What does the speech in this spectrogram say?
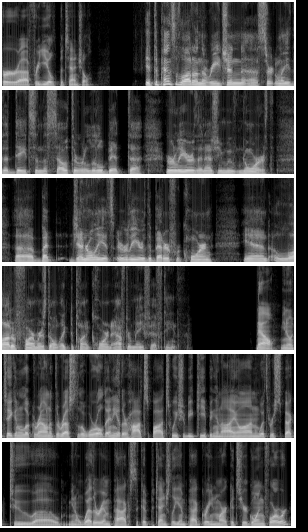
for uh, for yield potential? It depends a lot on the region. Uh, certainly, the dates in the south are a little bit uh, earlier than as you move north. Uh, but generally, it's earlier the better for corn. And a lot of farmers don't like to plant corn after May 15th. Now, you know, taking a look around at the rest of the world, any other hotspots we should be keeping an eye on with respect to, uh, you know, weather impacts that could potentially impact grain markets here going forward?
